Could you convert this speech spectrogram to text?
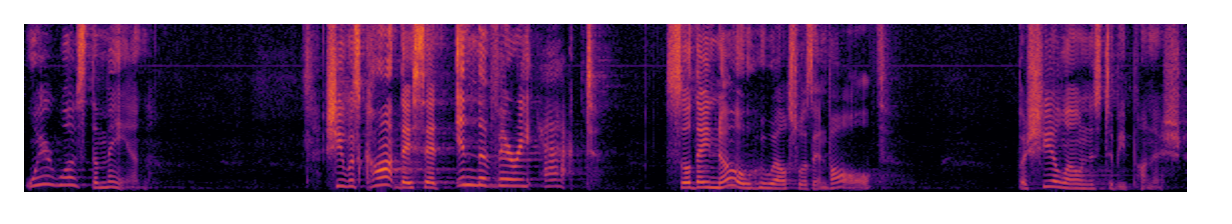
Where was the man? She was caught, they said, in the very act. so they know who else was involved. But she alone is to be punished.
